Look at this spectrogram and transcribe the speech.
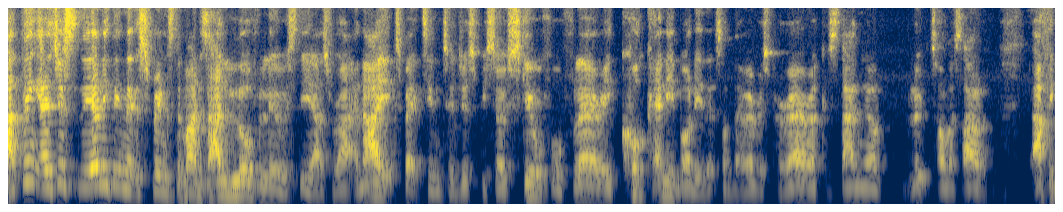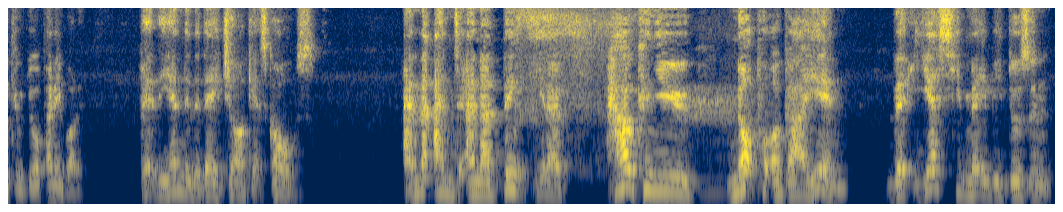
I think it's just the only thing that springs to mind is I love Luis Diaz, right? And I expect him to just be so skillful, flary, cook anybody that's on there, whether it's Pereira, Castagne, Luke Thomas. I, I think he'll do up anybody. But at the end of the day, Jar gets goals. And and and I think, you know, how can you not put a guy in that yes, he maybe doesn't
